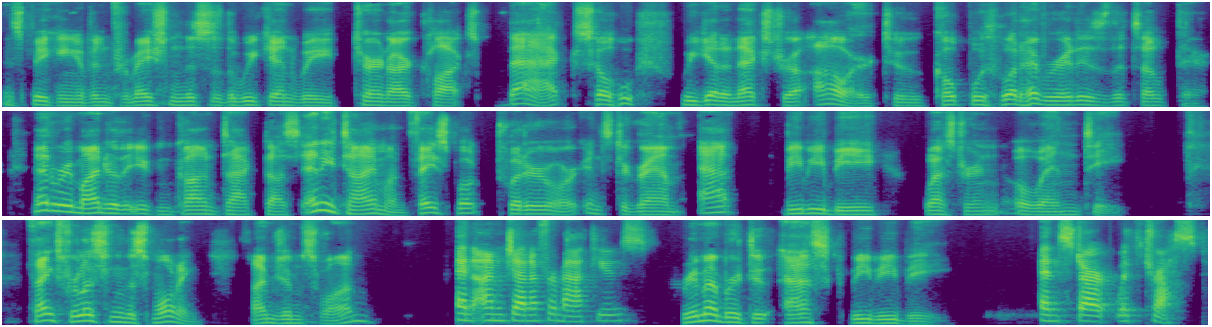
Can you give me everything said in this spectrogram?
And speaking of information, this is the weekend we turn our clocks back, so we get an extra hour to cope with whatever it is that's out there. And a reminder that you can contact us anytime on Facebook, Twitter, or Instagram at BBB Western ONT. Thanks for listening this morning. I'm Jim Swan. And I'm Jennifer Matthews. Remember to ask BBB and start with trust.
